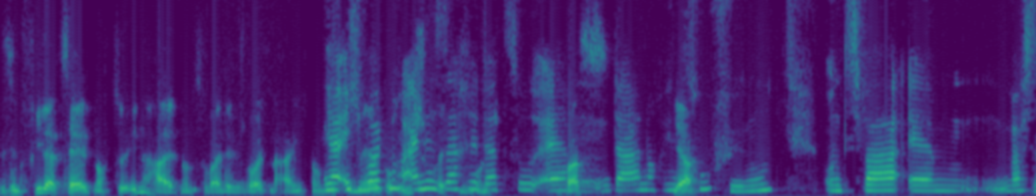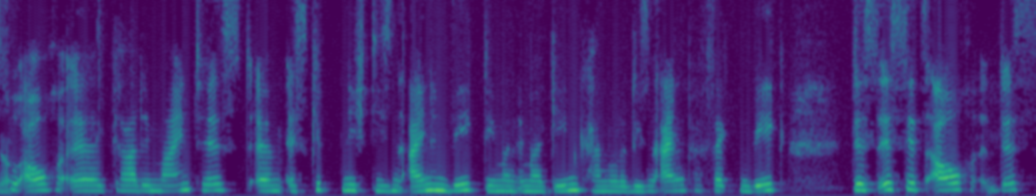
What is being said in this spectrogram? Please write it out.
bisschen viel erzählt noch zu Inhalten und so weiter. Wir wollten eigentlich noch. Ja, ich wollte noch eine Sache dazu ähm, da noch hinzufügen. Ja. Und zwar, ähm, was ja. du auch äh, gerade meintest, ähm, es gibt nicht diesen einen Weg, den man immer gehen kann oder diesen einen perfekten Weg. Das ist jetzt auch das,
